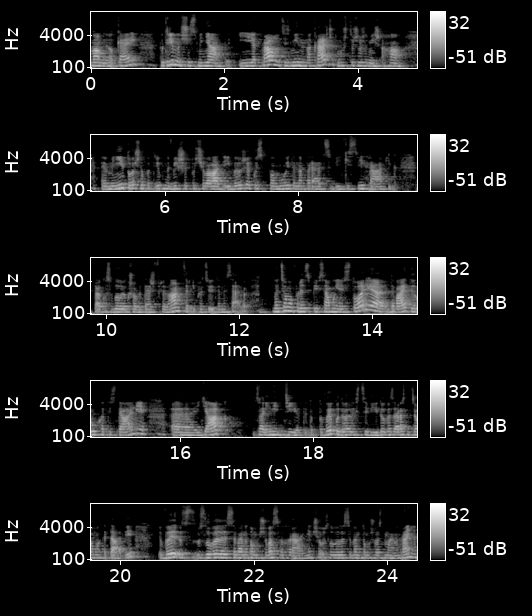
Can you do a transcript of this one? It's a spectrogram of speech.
Вам не окей, потрібно щось міняти. І, як правило, ці зміни на краще, тому що ти вже розумієш, ага, е, мені точно потрібно більше відпочивати, і ви вже якось плануєте наперед собі якийсь свій графік, так особливо, якщо ви теж фрілансер і працюєте на себе. На цьому, в принципі, вся моя історія. Давайте рухатись далі. Е, Як взагалі діяти. Тобто ви подивилися це відео, ви зараз на цьому етапі, ви зловили себе на тому, що у вас вигорання. Якщо ви зловили себе на тому, що у вас немає вигорання,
